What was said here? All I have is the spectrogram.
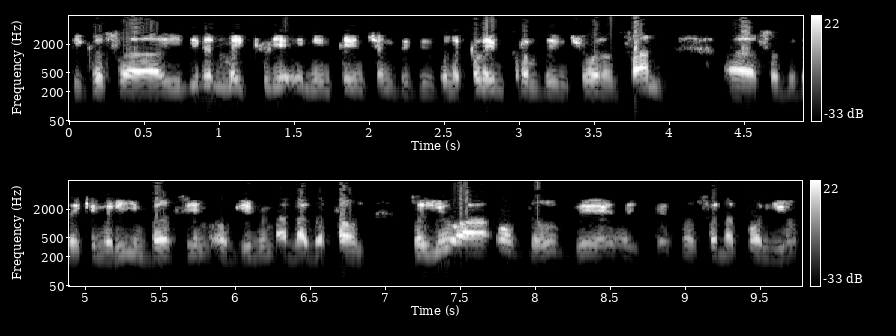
because uh, he didn't make clear any intention that he's going to claim from the insurance fund uh, so that they can reimburse him or give him another phone. So you are off the hook there. There's no sin upon you.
